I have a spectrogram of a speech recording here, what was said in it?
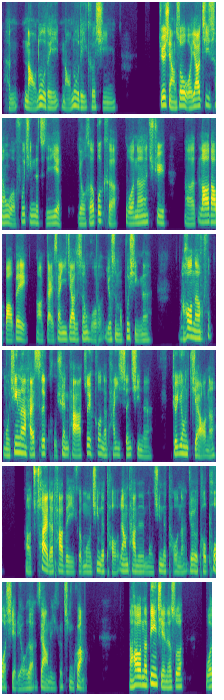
很恼怒的一恼怒的一颗心，就想说我要继承我父亲的职业有何不可？我呢去。呃，捞到宝贝啊，改善一家的生活有什么不行呢？然后呢，父母亲呢还是苦劝他，最后呢，他一生气呢，就用脚呢啊踹了他的一个母亲的头，让他的母亲的头呢就头破血流的这样的一个情况。然后呢，并且呢说，我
